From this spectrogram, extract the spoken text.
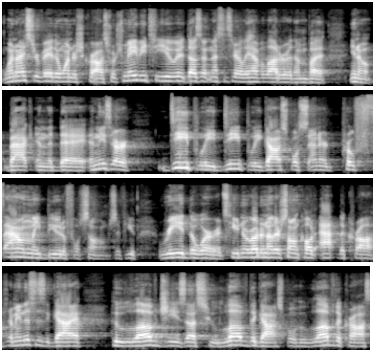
When I Survey the Wondrous Cross, which maybe to you it doesn't necessarily have a lot of rhythm, but you know, back in the day. And these are deeply, deeply gospel centered, profoundly beautiful songs if you read the words. He wrote another song called At the Cross. I mean, this is a guy who loved Jesus, who loved the gospel, who loved the cross,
